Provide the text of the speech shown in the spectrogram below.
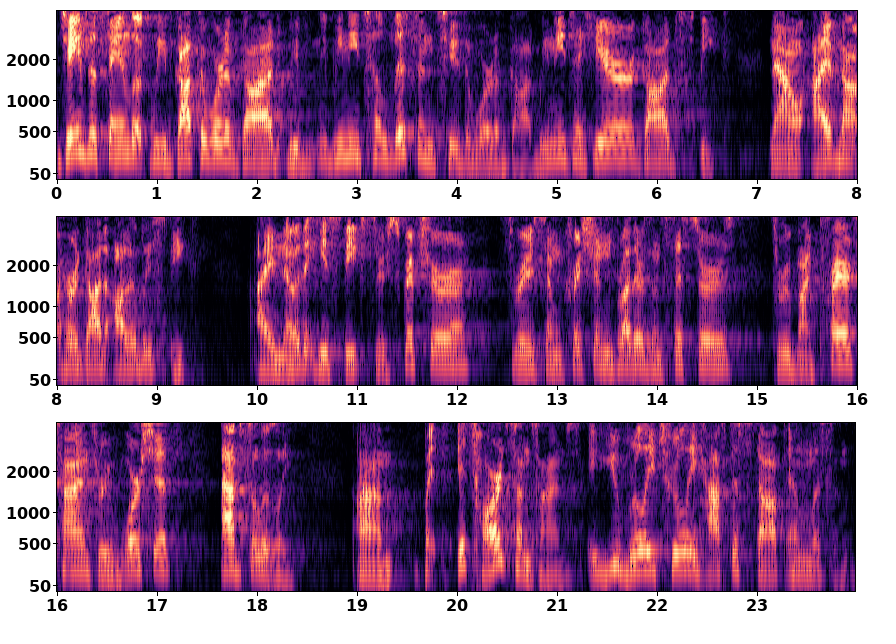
James is saying, look, we've got the Word of God. we we need to listen to the Word of God. We need to hear God speak. Now, I've not heard God audibly speak. I know that He speaks through Scripture, through some Christian brothers and sisters, through my prayer time, through worship. Absolutely. Um, but it's hard sometimes. You really, truly have to stop and listen,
